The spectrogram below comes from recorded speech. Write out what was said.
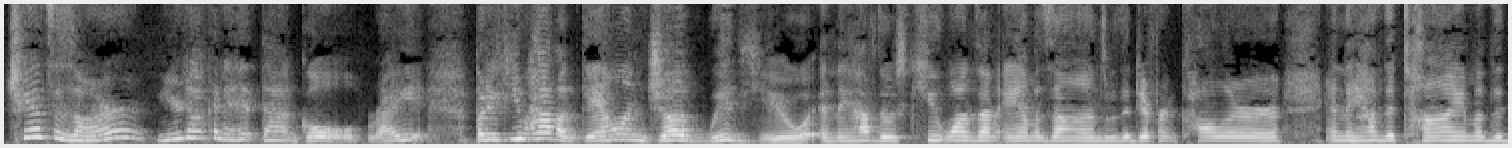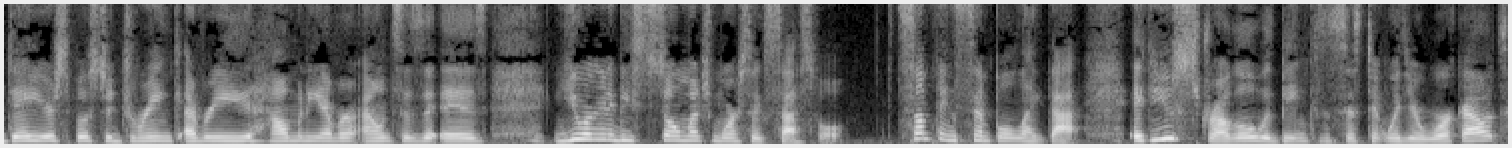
chances are you're not going to hit that goal, right? But if you have a gallon jug with you and they have those cute ones on Amazon's with a different color and they have the time of the day you're supposed to drink every how many ever ounces it is, you are going to be so much more successful. Something simple like that. If you struggle with being consistent with your workouts,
